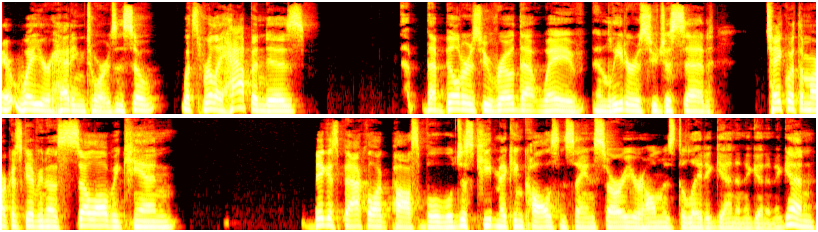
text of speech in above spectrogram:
eh, way you're heading towards. And so what's really happened is that builders who rode that wave and leaders who just said, take what the market's giving us, sell all we can, biggest backlog possible. We'll just keep making calls and saying, sorry, your home is delayed again and again and again.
